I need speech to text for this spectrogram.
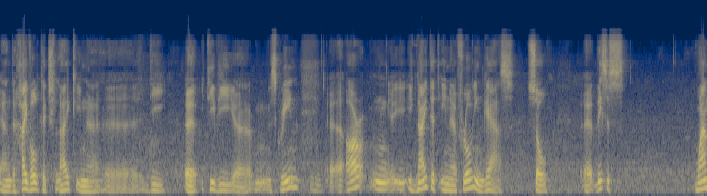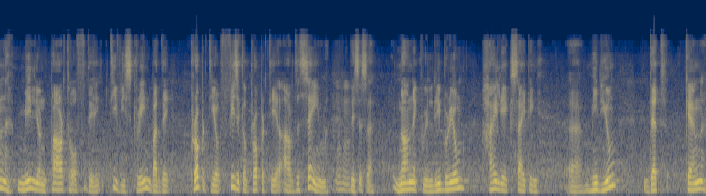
and the high voltage, like in uh, uh, the uh, TV uh, screen, uh, are mm, ignited in a flowing gas. So uh, this is one million part of the TV screen, but the property of physical property are the same. This is a non-equilibrium, highly exciting uh, medium that can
